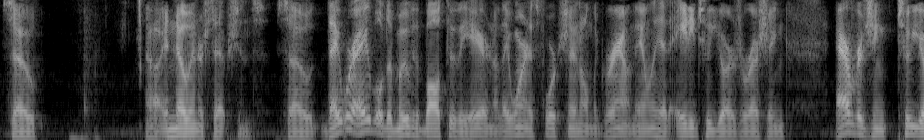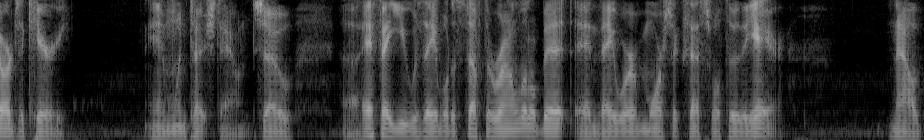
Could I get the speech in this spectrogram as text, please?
So uh, and no interceptions. So they were able to move the ball through the air. Now they weren't as fortunate on the ground. They only had 82 yards rushing, averaging two yards a carry, and one touchdown. So uh, FAU was able to stuff the run a little bit, and they were more successful through the air. Now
